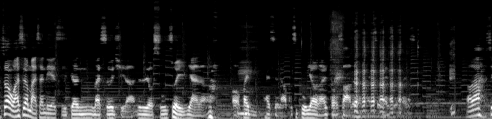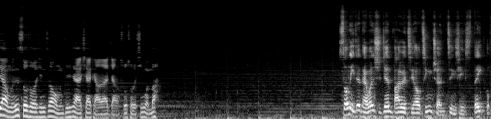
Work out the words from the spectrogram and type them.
虽然我还是要买 3DS 跟买 Switch 啦，就是有赎罪一下的。哦，太太神了，不是故意要来装傻的。好啦，既然我们是搜索的形状，我们接下来下一条来讲锁锁的新闻吧。Sony 在台湾时间八月七号清晨进行 State of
